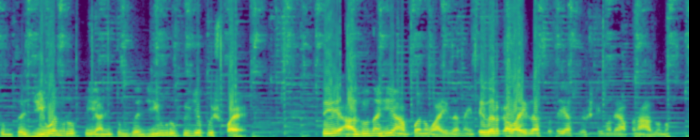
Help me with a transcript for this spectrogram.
तुमचं जीवनरूपी आणि तुमचं जीवरूपी जे पुष्प आहे ते अजूनही आपण वाहिलं नाही. ते जर का वाहिलं असतं तर या सृष्टीमध्ये आपण आलो नसतो.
